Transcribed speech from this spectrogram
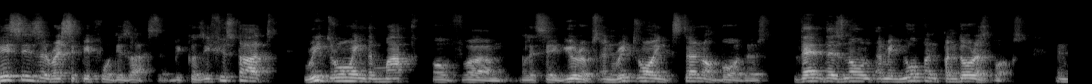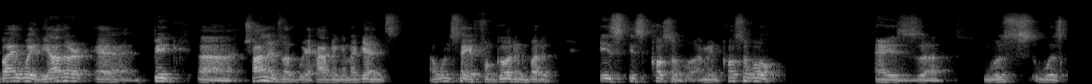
this is a recipe for disaster because if you start redrawing the map of, um, let's say, Europe's and redrawing external borders, then there's no, I mean, you open Pandora's box. And by the way, the other uh, big uh, challenge that we're having, and again, I wouldn't say forgotten, but is is Kosovo. I mean, Kosovo is uh, was was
